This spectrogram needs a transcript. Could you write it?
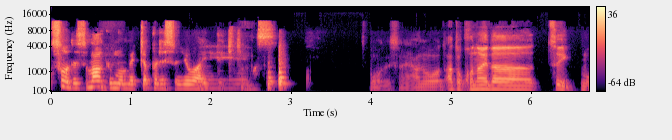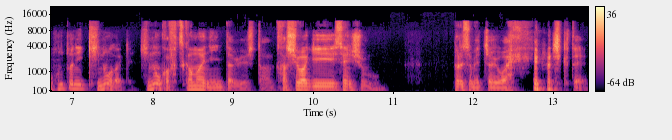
そうです。マークもめっちゃプレス弱いって聞きます。そうですね。あの、あと、この間、つい、もう本当に昨日だっけ？昨日か2日前にインタビューした柏木選手も、プレスめっちゃ弱い らしくて、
